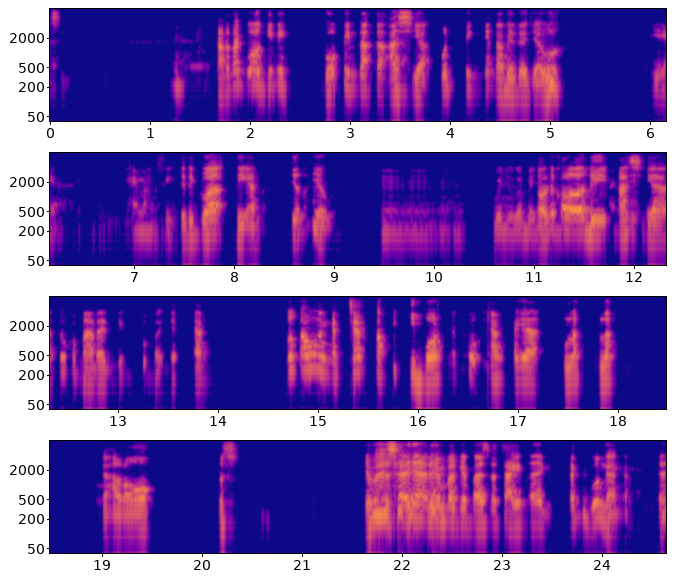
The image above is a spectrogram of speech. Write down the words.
sih. Karena gue gini gue pindah ke Asia pun pingnya nggak beda jauh. Iya emang sih. Jadi gue di NA aja lah ya udah. Hmm, gue juga beda soalnya kalau di Asia tuh kemarin ini gue banyak yang lu tau nggak ngechat tapi keyboardnya tuh yang kayak ulet-ulet gitu. galok terus ya bahasanya ada yang pakai bahasa China gitu. Kan gue nggak ngerti ya.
